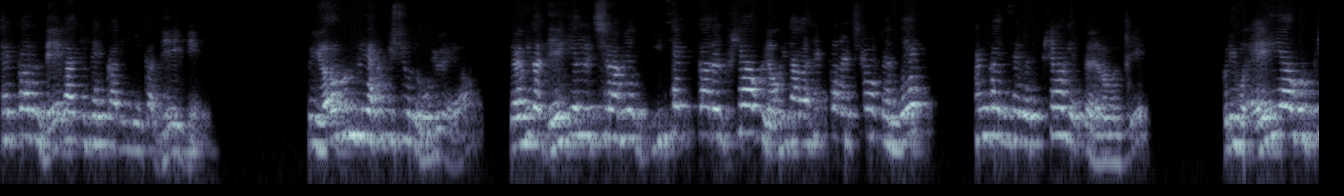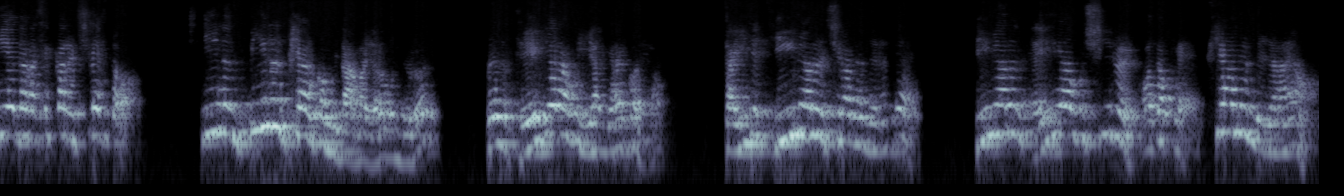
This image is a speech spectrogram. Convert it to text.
색깔은 네 가지 색깔이니까 네 개. 그 여러분들이 하기 쉬운 오류예요. 여기다 네 개를 칠하면 이 색깔을 피하고 여기다가 색깔을 칠할 텐데 한 가지 색을 피하겠어요, 여러분들이. 그리고 A하고 B에다가 색깔을 칠했어. C는 B를 피할 겁니다, 아마 여러분들은. 그래서 대결하고 이야기할 거예요. 자, 이제 D면을 칠하면 되는데 D면은 A하고 C를 어떻게 피하면 되잖아요.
